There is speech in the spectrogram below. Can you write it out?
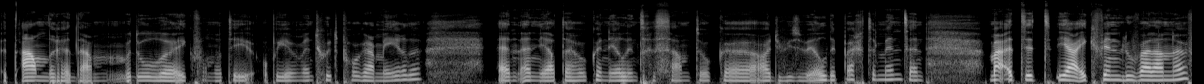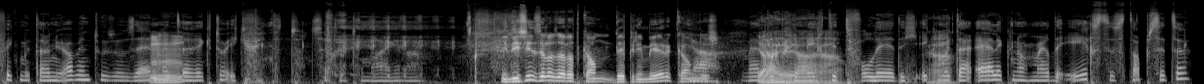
het andere dan. Ik bedoel, uh, ik vond dat hij op een gegeven moment goed programmeerde. En, en je had daar ook een heel interessant ook, uh, audiovisueel departement. En, maar het, het, ja, ik vind Louvain-la-Neuve, ik moet daar nu af en toe zo zijn mm -hmm. met mhm. de rector, ik vind het ontzettend onaangenaam. In die zin zelfs dat het kan deprimeren, kan ja, dus... mij ja, deprimeert ja, dit volledig. Ik moet daar eigenlijk nog maar de eerste stap zetten.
